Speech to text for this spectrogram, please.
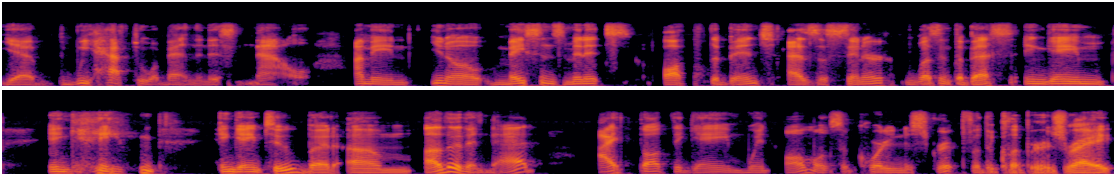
yeah we have to abandon this now. I mean you know Mason's minutes off the bench as a center wasn't the best in game in game in game 2 but um other than that I thought the game went almost according to script for the Clippers, right?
